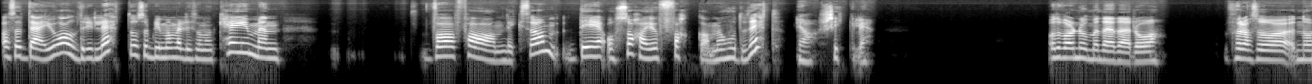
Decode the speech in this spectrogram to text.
Altså, det er jo aldri lett, og så blir man veldig sånn ok, men hva faen, liksom? Det også har jo fucka med hodet ditt. Ja, skikkelig. Og det var noe med det der òg, for altså, nå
